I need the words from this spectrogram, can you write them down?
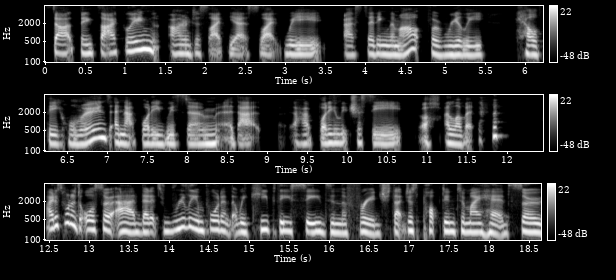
start seed cycling, I'm just like, yes, like we are setting them up for really healthy hormones and that body wisdom, that uh, body literacy. Oh, I love it. I just wanted to also add that it's really important that we keep these seeds in the fridge. That just popped into my head. So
